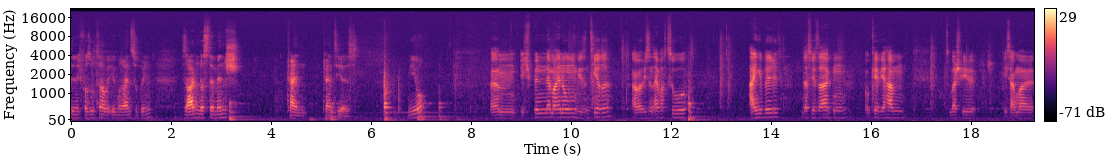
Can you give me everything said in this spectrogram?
den ich versucht habe eben reinzubringen, sagen, dass der Mensch kein, kein Tier ist. Mio? Ähm, ich bin der Meinung, wir sind Tiere, aber wir sind einfach zu eingebildet, dass wir sagen, okay, wir haben zum Beispiel, ich sag mal,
